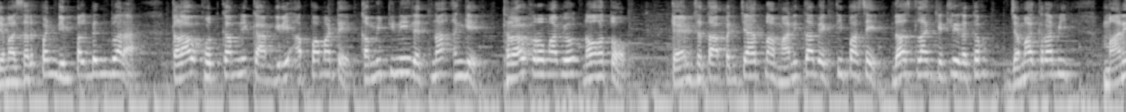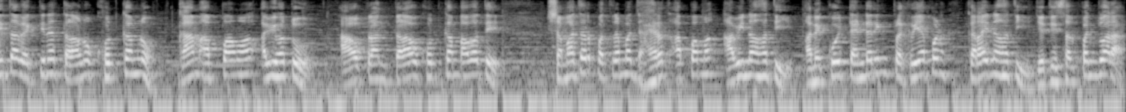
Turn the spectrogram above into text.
જેમાં સરપંચ ડિમ્પલબેન દ્વારા તળાવ ખોદકામની કામગીરી આપવા માટે કમિટીની રચના અંગે ઠરાવ કરવામાં આવ્યો ન હતો. તેમ છતાં પંચાયતમાં માનીતા વ્યક્તિ પાસે દસ લાખ જેટલી રકમ જમા કરાવી માનીતા વ્યક્તિને તળાવનું ખોદકામનું કામ આપવામાં આવ્યું હતું. આ ઉપરાંત તળાવ ખોદકામ બાબતે સમાચાર પત્રમાં જાહેરાત આપવામાં આવી ન હતી અને કોઈ ટેન્ડરિંગ પ્રક્રિયા પણ કરાઈ ન હતી, જેથી સરપંચ દ્વારા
